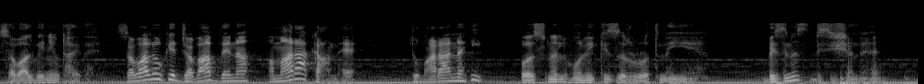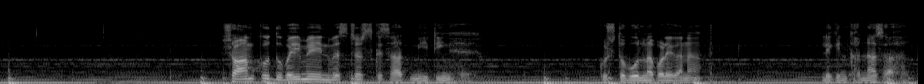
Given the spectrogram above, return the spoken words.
सवाल भी नहीं उठाए गए। सवालों के जवाब देना हमारा काम है तुम्हारा नहीं। पर्सनल होने की ज़रूरत नहीं है। बिज़नेस डिसीज़न है। शाम को दुबई में इन्वेस्टर्स के साथ मीटिंग है। कुछ तो बोलना पड़ेगा ना। लेकिन खन्ना साहब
